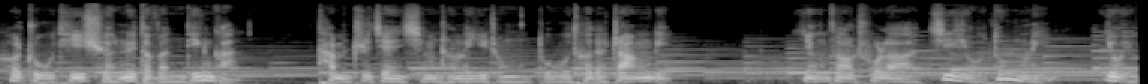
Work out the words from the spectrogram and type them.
和主题旋律的稳定感，它们之间形成了一种独特的张力，营造出了既有动力又有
